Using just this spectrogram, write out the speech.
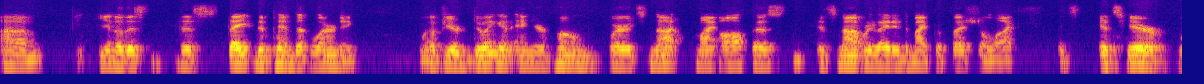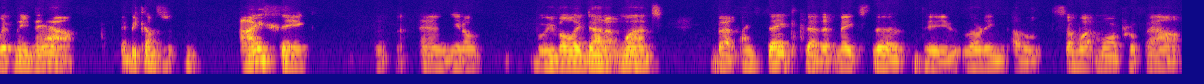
um, you know, this this state dependent learning. Well, if you're doing it in your home where it's not my office, it's not related to my professional life, it's it's here with me now. It becomes, I think, and you know, we've only done it once, but I think that it makes the the learning a, somewhat more profound.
